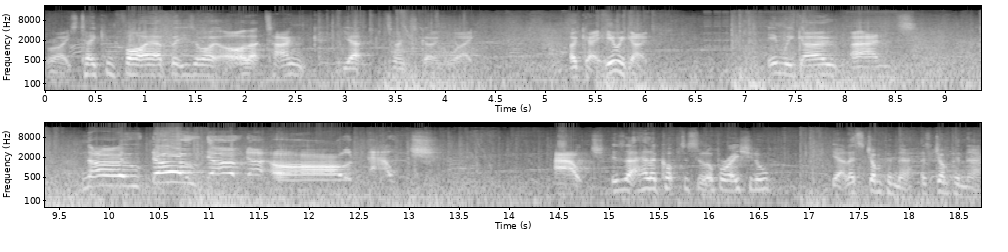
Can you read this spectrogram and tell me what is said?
Right, he's taking fire, but he's alright. Oh, that tank. Yeah, tank's going away. Okay, here we go. In we go, and... No, no, no, no! Oh, ouch! Ouch. Is that helicopter still operational? Yeah, let's jump in there. Let's jump in there.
